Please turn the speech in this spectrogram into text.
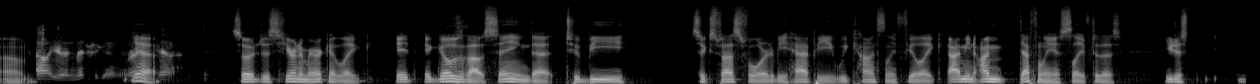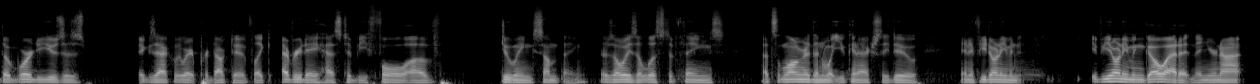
Um, oh, you're in Michigan, right? Yeah. yeah. So just here in America, like it, it goes without saying that to be successful or to be happy, we constantly feel like I mean, I'm definitely a slave to this. You just the word you use is exactly right, productive. Like every day has to be full of doing something. There's always a list of things that's longer than what you can actually do. And if you don't even if you don't even go at it, then you're not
